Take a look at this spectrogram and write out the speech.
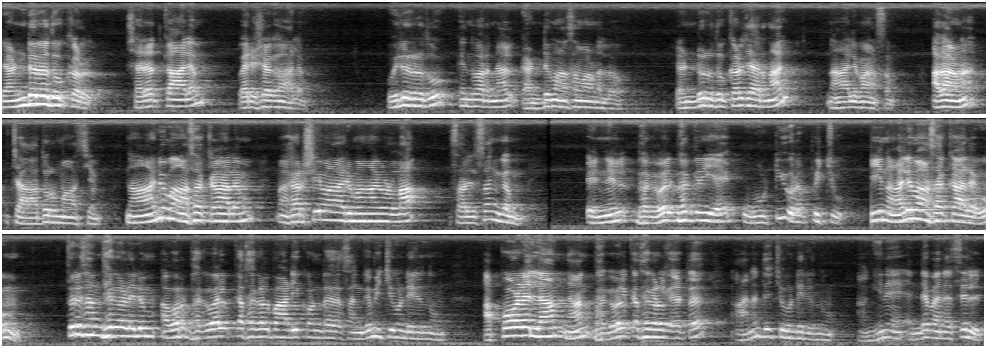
രണ്ട് ഋതുക്കൾ ശരത്കാലം വർഷകാലം ഒരു ഋതു എന്ന് പറഞ്ഞാൽ രണ്ട് മാസമാണല്ലോ. രണ്ട് ഋതുക്കൾ ചേർന്നാൽ നാല് മാസം. അതാണ് ചാതുർമാസ്യം. നാലു മാസക്കാലം മഹർഷിമാരുമായുള്ള സത്സംഗം എന്നിൽ ഭഗവത് ഭക്തിയെ ഊട്ടിയുറപ്പിച്ചു. ഈ നാലു മാസക്കാലവും ത്രിസന്ധ്യകളിലും അവർ ഭഗവത് കഥകൾ പാടിക്കൊണ്ട് സംഗമിച്ചുകൊണ്ടിരുന്നു. അപ്പോഴെല്ലാം ഞാൻ ഭഗവത് കഥകൾ കേട്ട് ആനന്ദിച്ചുകൊണ്ടിരുന്നു. അങ്ങനെ എന്റെ മനസ്സിൽ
